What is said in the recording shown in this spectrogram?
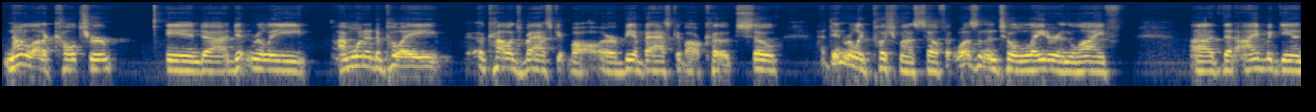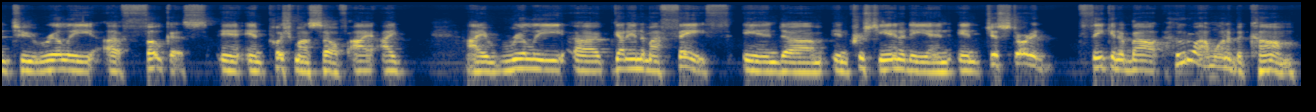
not a lot of culture, and uh, didn't really. I wanted to play college basketball or be a basketball coach, so I didn't really push myself. It wasn't until later in life uh, that I began to really uh, focus and, and, push myself. I, I I really uh, got into my faith and um, in Christianity and and just started thinking about who do I want to become.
